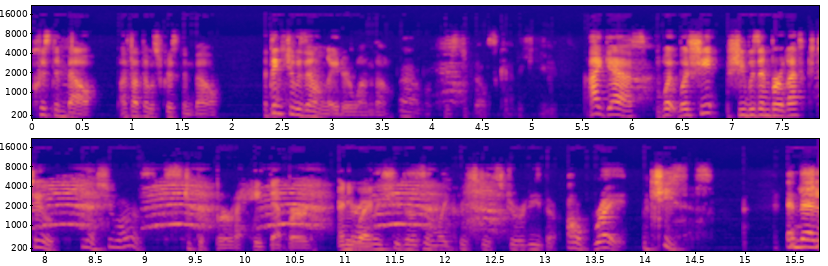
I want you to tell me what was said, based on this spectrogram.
Kristen Bell. I thought that was Kristen Bell. I think she was in a later one though. I don't know. Kind of cute. I guess. Wait, was she? She was in Burlesque too. Yeah, she was. Stupid bird. I hate that bird. Anyway, Apparently, she doesn't like Kristen Stewart either. All right. Jesus. And then,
